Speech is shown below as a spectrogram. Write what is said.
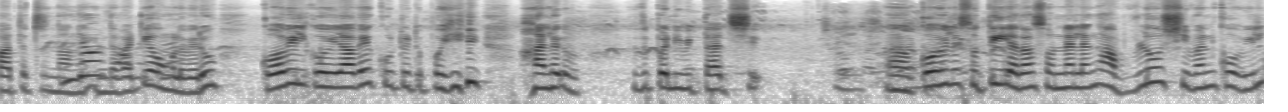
பார்த்துட்டு இருந்தாங்க. இந்த வாட்டி அவங்கள வெறும் கோவில் கோயிலாகவே கூட்டிட்டு போய் அழ இது பண்ணி விட்டாச்சு. கோவிலை சுற்றி அதான் சொன்னேன்லங்க அவ்வளோ சிவன் கோவில்.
